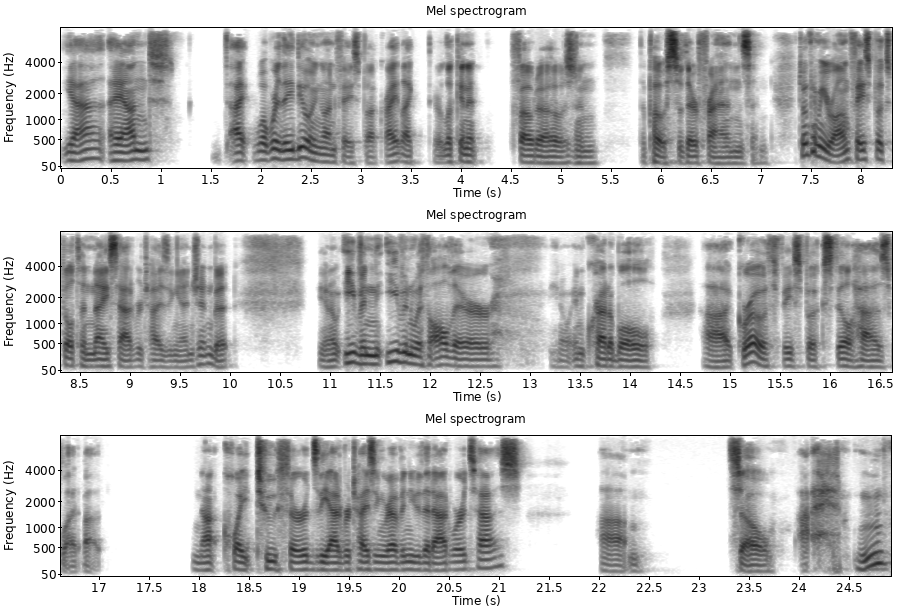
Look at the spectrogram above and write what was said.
yeah and I, what were they doing on facebook right? Like they're looking at photos and the posts of their friends and don't get me wrong facebook's built a nice advertising engine but you know even even with all their you know incredible uh, growth facebook still has what about not quite two thirds the advertising revenue that AdWords has. Um, so I mm,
